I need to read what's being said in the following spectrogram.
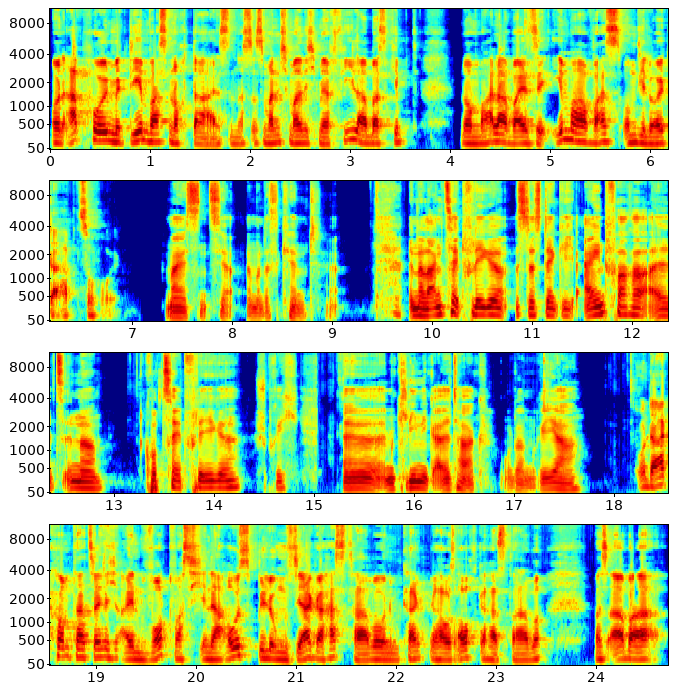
und abholen mit dem, was noch da ist. Und das ist manchmal nicht mehr viel, aber es gibt normalerweise immer was, um die Leute abzuholen. Meistens, ja, wenn man das kennt. Ja. In der Langzeitpflege ist das, denke ich, einfacher als in der Kurzzeitpflege, sprich äh, im Klinikalltag oder im Reha. Und da kommt tatsächlich ein Wort, was ich in der Ausbildung sehr gehasst habe und im Krankenhaus auch gehasst habe, was aber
